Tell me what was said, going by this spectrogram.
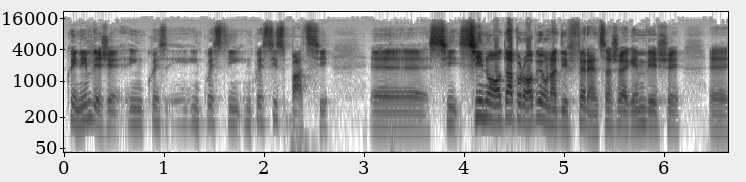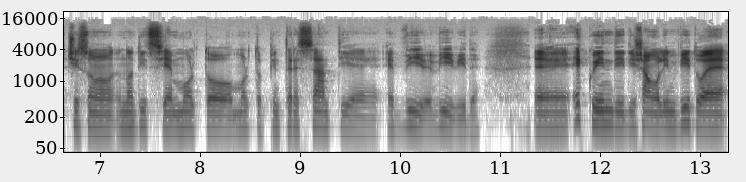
Quindi invece in, que- in, questi, in questi, spazi eh, si, si, nota proprio una differenza, cioè che invece eh, ci sono notizie molto, molto più interessanti e, e vive, vivide. Eh, e quindi diciamo l'invito è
